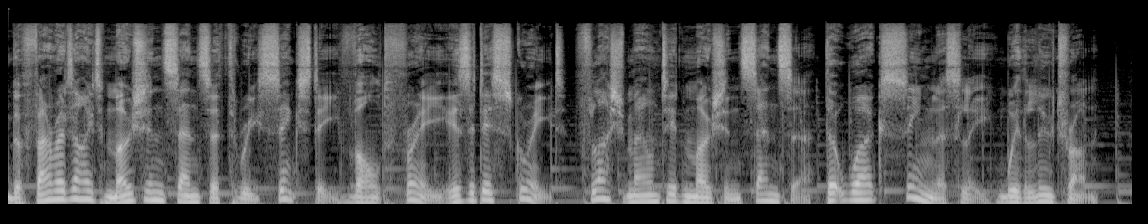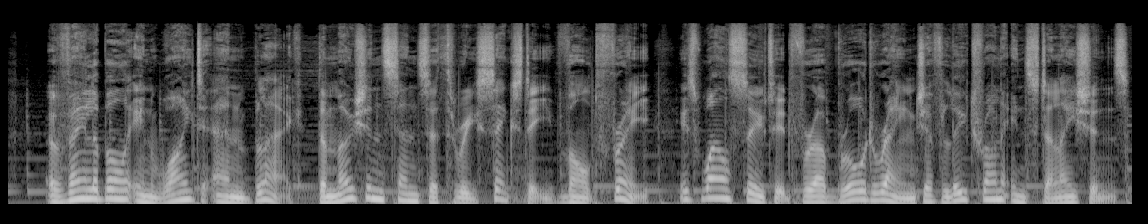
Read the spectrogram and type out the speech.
The Faradite Motion Sensor 360 Volt-Free is a discreet, flush-mounted motion sensor that works seamlessly with Lutron. Available in white and black, the Motion Sensor 360 Volt-Free is well suited for a broad range of Lutron installations.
